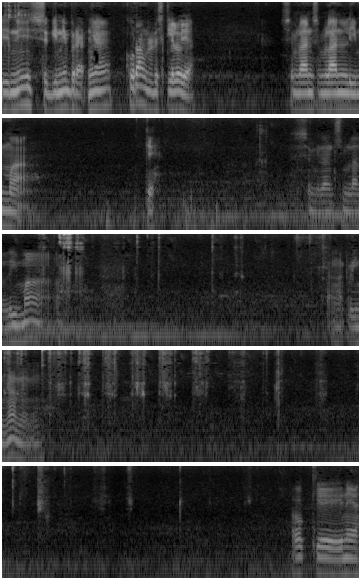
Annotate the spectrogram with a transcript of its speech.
Ini segini beratnya kurang dari sekilo ya. 995. Oke. 995 sangat ringan ini. Oke ini ya.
